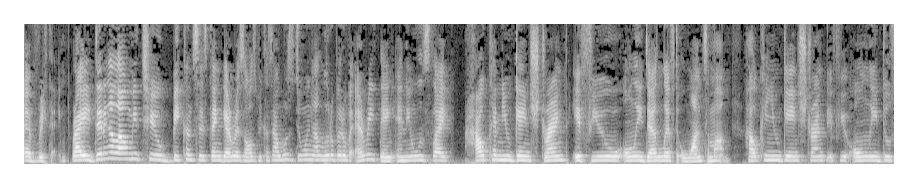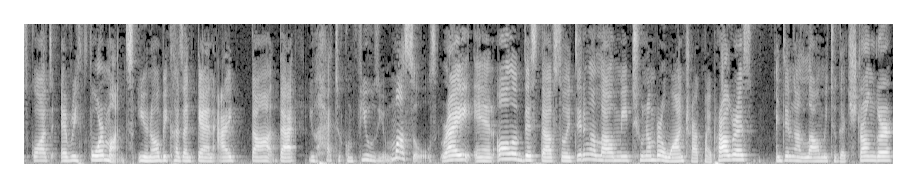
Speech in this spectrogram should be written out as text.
everything, right? It didn't allow me to be consistent, get results because I was doing a little bit of everything. And it was like, how can you gain strength if you only deadlift once a month? How can you gain strength if you only do squats every four months? You know, because again, I thought that you had to confuse your muscles, right? And all of this stuff. So it didn't allow me to, number one, track my progress. It didn't allow me to get stronger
